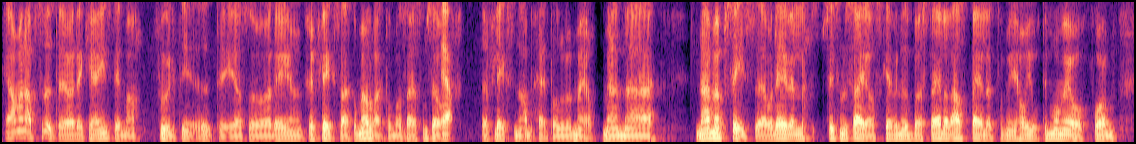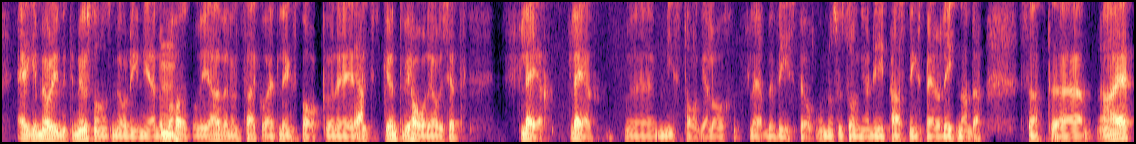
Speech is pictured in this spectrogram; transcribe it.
Ja men absolut, det kan jag instämma fullt ut i. Alltså, det är en reflexsäker målvakt om man säger som så. Ja. Reflexsnabb heter det väl mer. Men eh, nej men precis och det är väl precis som du säger, ska vi nu börja spela det här spelet som vi har gjort i många år från egen mållinje till motståndarens mållinje. Då mm. behöver vi även en säkerhet längst bak och det, ja. det tycker jag inte vi har. Det har vi sett fler, fler eh, misstag eller fler bevis på under säsongen i passningsspel och liknande. Så att eh, nej,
